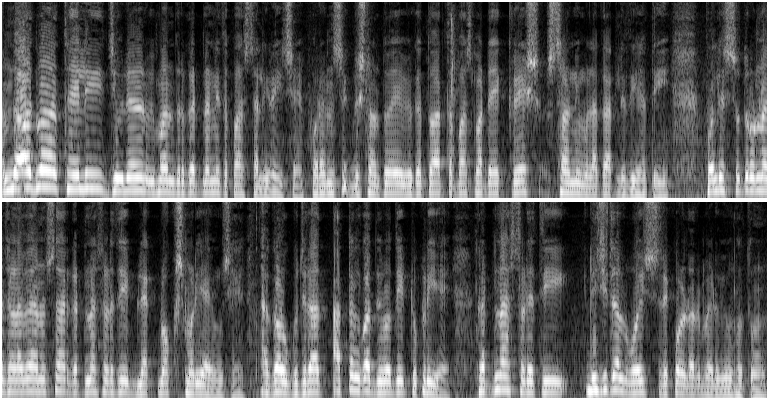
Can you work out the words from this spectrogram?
અમદાવાદમાં થયેલી જીવલેણ વિમાન દુર્ઘટનાની તપાસ ચાલી રહી છે. ફોરેન્સિક નિષ્ણાતોએ વિગતવાર તપાસ માટે ક્રેશ સ્થળની મુલાકાત લીધી હતી. પોલીસ સૂત્રોના જણાવ્યા અનુસાર ઘટના સ્થળેથી બ્લેક બોક્સ મળી આવ્યું છે. અગાઉ ગુજરાત આતંકવાદ વિરોધી ટુકડીએ ઘટના સ્થળેથી ડિજિટલ વોઇસ રેકોર્ડર મેળવ્યું હતું.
